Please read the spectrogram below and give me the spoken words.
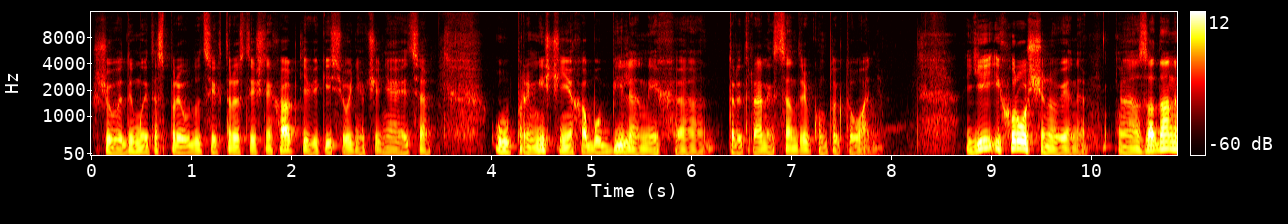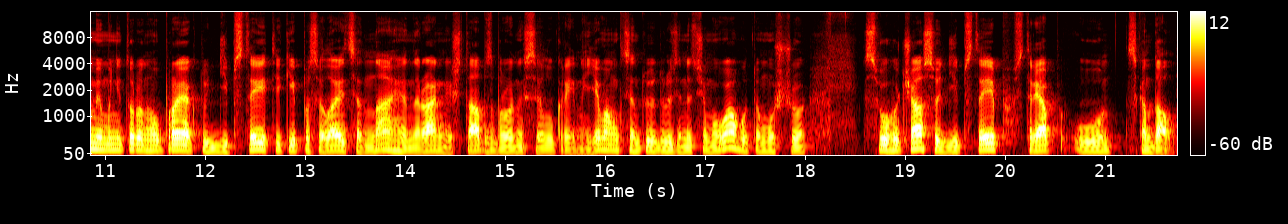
що ви думаєте з приводу цих терористичних актів, які сьогодні вчиняються у приміщеннях або біля них е, територіальних центрів комплектування. Є і хороші новини. Е, За даними моніторингового проєкту Deep State, який посилається на Генеральний штаб Збройних сил України. Я вам акцентую, друзі, на цьому увагу, тому що свого часу State встряп у скандал.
